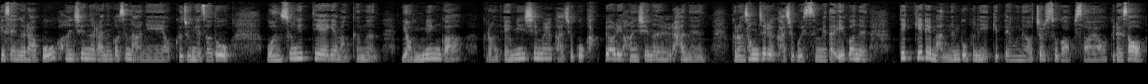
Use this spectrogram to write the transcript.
희생을 하고 헌신을 하는 것은 아니에요. 그 중에서도 원숭이띠에게만큼은 연민과 그런 애민심을 가지고 각별히 헌신을 하는 그런 성질을 가지고 있습니다. 이거는 띠끼리 맞는 부분이 있기 때문에 어쩔 수가 없어요. 그래서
